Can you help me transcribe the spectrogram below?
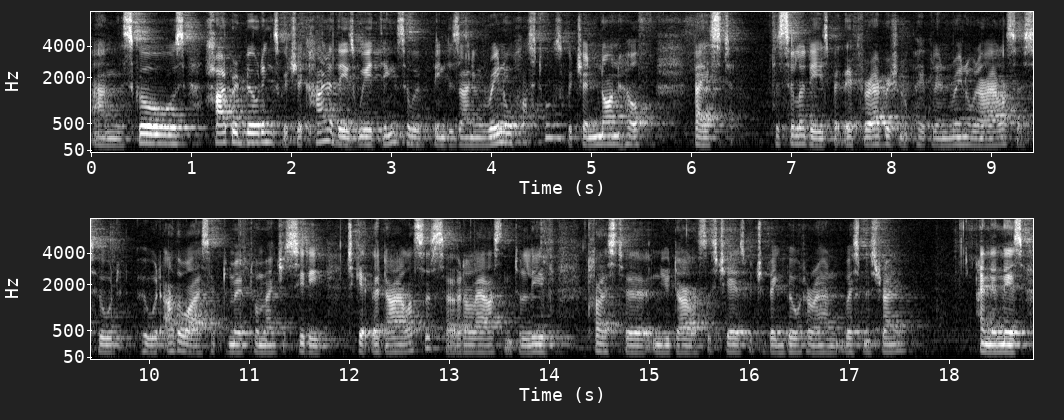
um, the schools, hybrid buildings, which are kind of these weird things. So we've been designing renal hostels, which are non-health based facilities, but they're for Aboriginal people in renal dialysis who would, who would otherwise have to move to a major city to get their dialysis, so it allows them to live close to new dialysis chairs which are being built around Western Australia. And then there's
